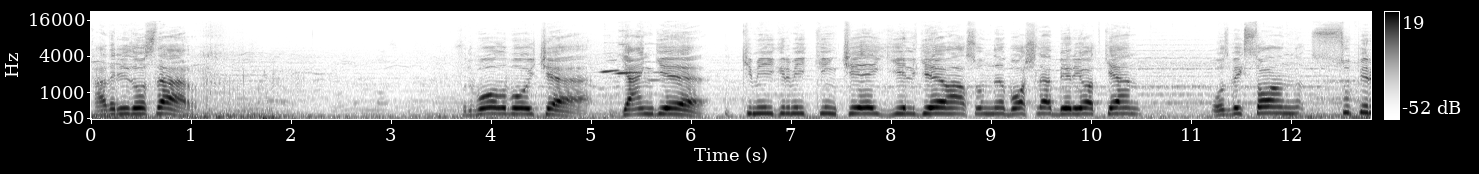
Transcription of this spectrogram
qadrli do'stlar futbol bo'yicha yangi 2022 yilgi mavsumni boshlab berayotgan o'zbekiston super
